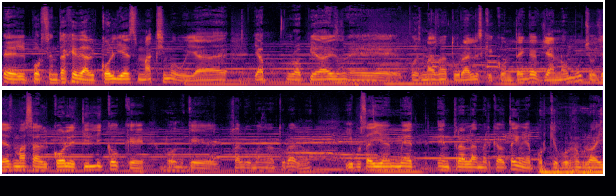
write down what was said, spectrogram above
el, porcentaje de alcohol ya es máximo, güey, ya, propiedades eh, pues más naturales que contenga, ya no mucho, ya es más alcohol etílico que, pues, algo más natural, ¿no? Y pues ahí entra la mercadotecnia, porque por ejemplo hay,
